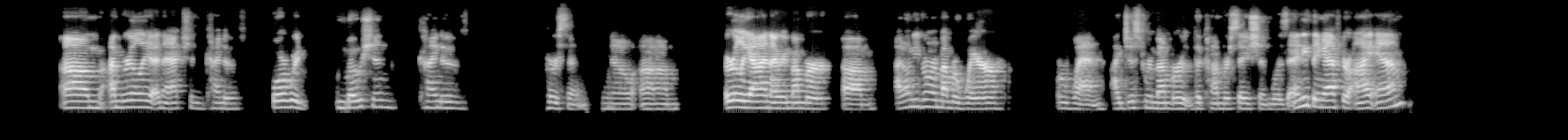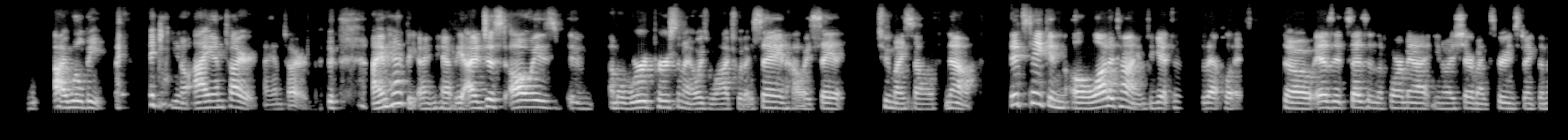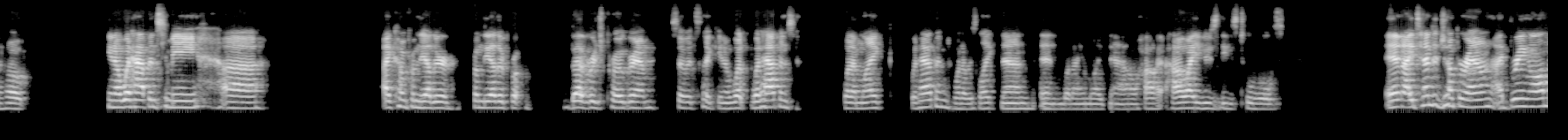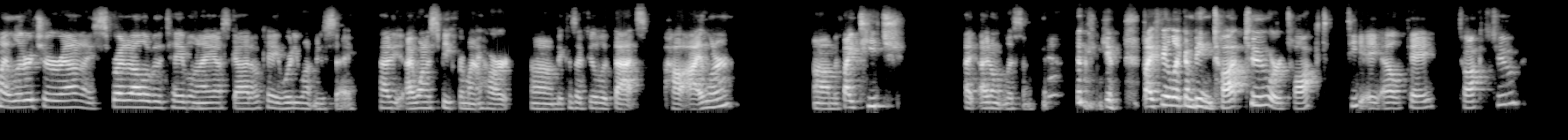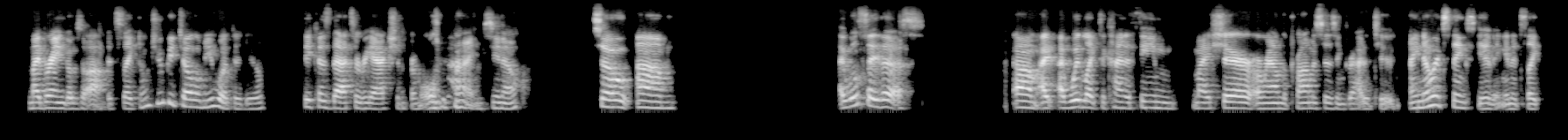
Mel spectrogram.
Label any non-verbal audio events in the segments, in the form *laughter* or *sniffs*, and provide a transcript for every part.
Um, I'm really an action kind of forward motion kind of person, you know. Um, early on, I remember, um, I don't even remember where or when. I just remember the conversation was anything after I am, I will be. *laughs* you know, I am tired. I am tired. *laughs* I am happy. I am happy. I just always, I'm a word person. I always watch what I say and how I say it to myself. Now, it's taken a lot of time to get to that place. So as it says in the format, you know, I share my experience, strength, and hope. You know, what happened to me, uh, I come from the other from the other pro- beverage program. So it's like, you know, what what happens, what I'm like, what happened, what I was like then, and what I am like now, how how I use these tools. And I tend to jump around. I bring all my literature around and I spread it all over the table and I ask God, okay, where do you want me to say? How do you, I want to speak from my heart um, because I feel that that's how I learn. Um, if I teach, I, I don't listen. *laughs* if I feel like I'm being taught to or talked, T A L K, talked to, my brain goes off. It's like, don't you be telling me what to do, because that's a reaction from old *laughs* times, you know. So um, I will say this. Um, I, I would like to kind of theme my share around the promises and gratitude. I know it's Thanksgiving and it's like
